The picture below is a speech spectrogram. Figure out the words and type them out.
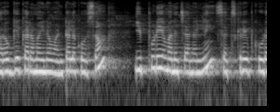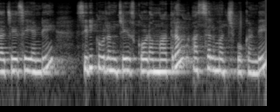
ఆరోగ్యకరమైన వంటల కోసం ఇప్పుడే మన ఛానల్ని సబ్స్క్రైబ్ కూడా చేసేయండి. సిరికూరను చేసుకోవడం మాత్రం అస్సలు మర్చిపోకండి.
